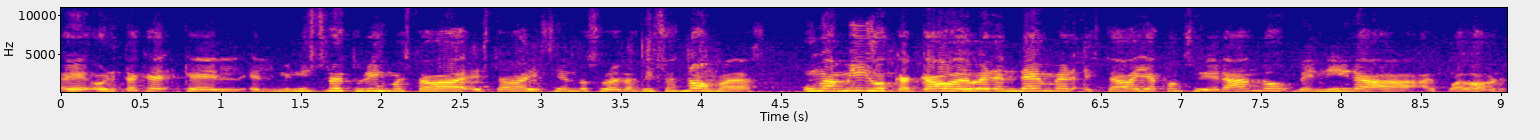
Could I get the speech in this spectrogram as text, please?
Eh, ahorita que, que el, el ministro de Turismo estaba, estaba diciendo sobre las visas nómadas, un amigo que acabo de ver en Denver estaba ya considerando venir a, a Ecuador.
